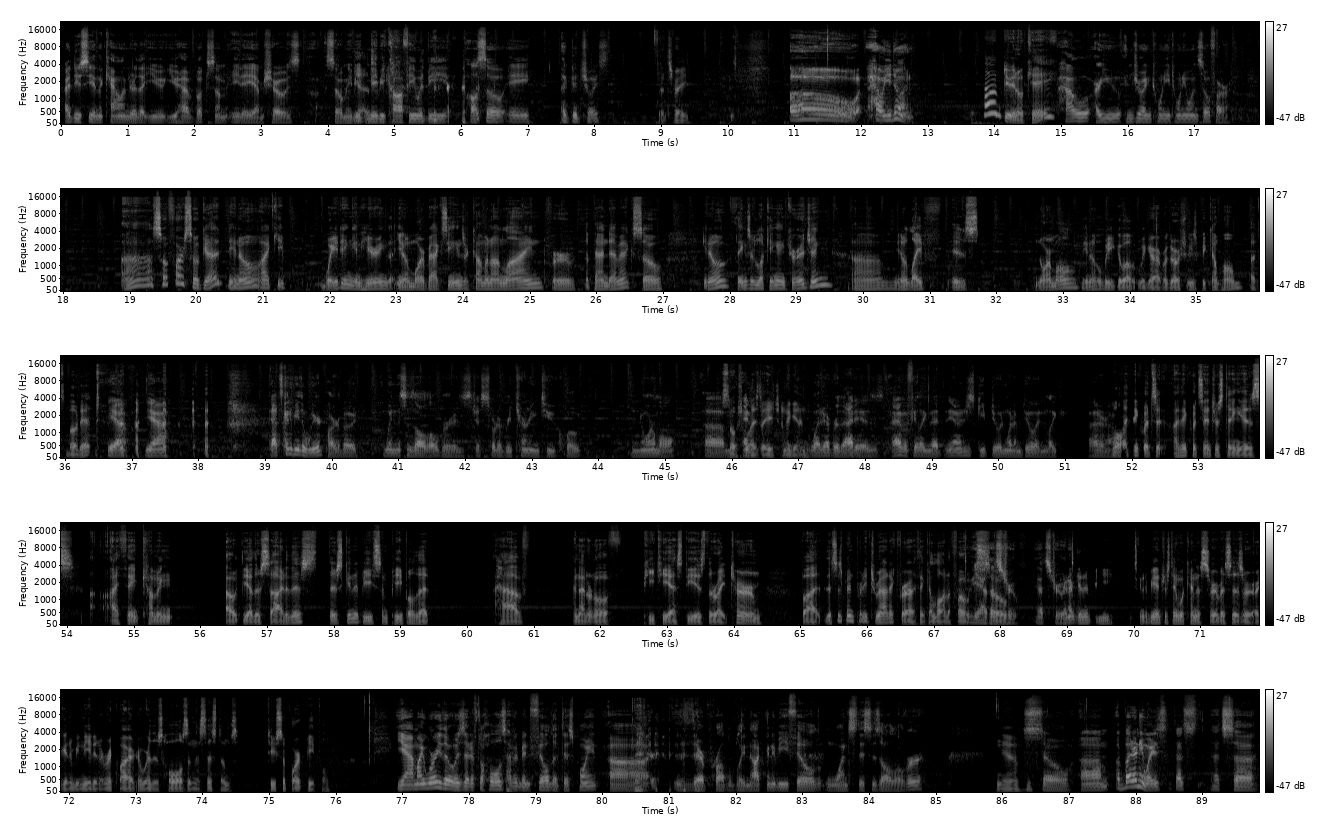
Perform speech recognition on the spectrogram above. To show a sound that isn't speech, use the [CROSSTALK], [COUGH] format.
I do see in the calendar that you you have booked some 8 a.m. shows, so maybe Yes. maybe coffee would be [LAUGHS] also a a good choice. That's right. Oh, how are you doing? I'm doing okay. How are you enjoying 2021 so far? Uh, so far so good. You know, I keep waiting and hearing that, you know, more vaccines are coming online for the pandemic. So, you know, things are looking encouraging. Um, you know, life is normal. You know, we go out, we grab our groceries, we come home. That's about it. Yeah, [LAUGHS] yeah. That's going to be the weird part about when this is all over is just sort of returning to quote normal. Um, Socialization again. whatever that is. I have a feeling that you know, I just keep doing what I'm doing. Like I don't know. Well, I think what's I think what's interesting is I think coming out the other side of this, there's going to be some people that have, and I don't know if PTSD is the right term, but this has been pretty traumatic for I think a lot of folks. yeah, that's true. That's true. And It's going to be it's going to be interesting what kind of services are, are going to be needed or required, or where there's holes in the systems to support people. yeah, my worry though is that if the holes haven't been filled at this point, uh, [LAUGHS] they're probably not going to be filled once this is all over. Yeah, So, um, but anyways, that's that's. Uh,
